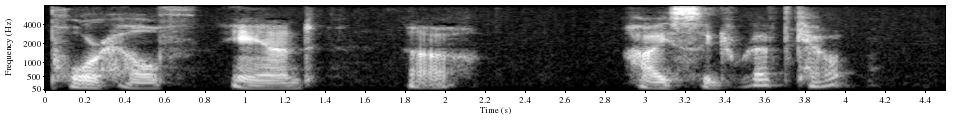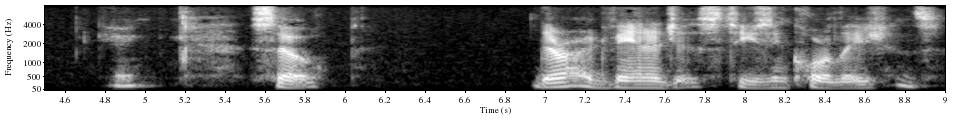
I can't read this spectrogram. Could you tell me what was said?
poor health and uh, high cigarette count. Okay, so there are advantages to using correlations.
